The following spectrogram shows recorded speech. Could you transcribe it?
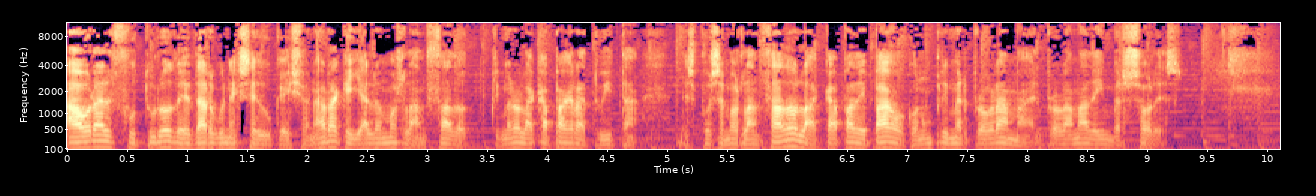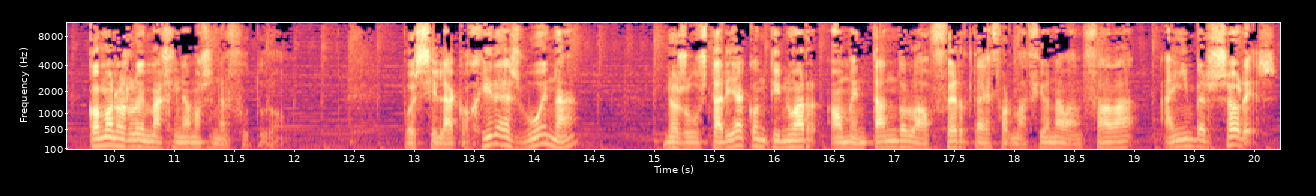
ahora el futuro de Darwin X Education, ahora que ya lo hemos lanzado. Primero la capa gratuita, después hemos lanzado la capa de pago con un primer programa, el programa de inversores. ¿Cómo nos lo imaginamos en el futuro? Pues si la acogida es buena, nos gustaría continuar aumentando la oferta de formación avanzada a inversores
